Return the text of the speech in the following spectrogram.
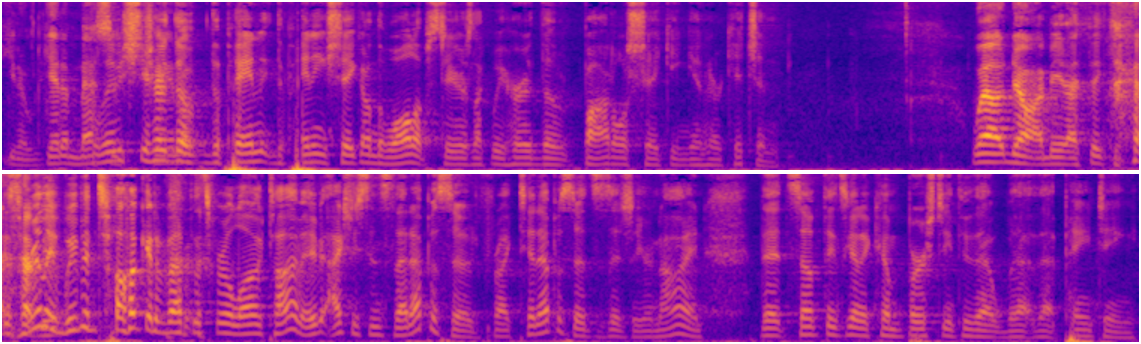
you know get a message Well, maybe she heard the the painting the painting shake on the wall upstairs, like we heard the bottle shaking in her kitchen. well no i mean i think that's Really, we've been talking about this for a long time. Maybe actually since that episode, for like ten episodes essentially or nine, that something's going to come bursting through that, that that painting,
